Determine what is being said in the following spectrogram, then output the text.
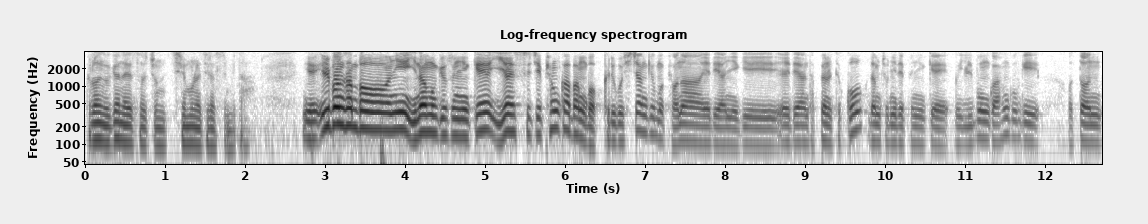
그런 의견에서 좀 질문을 드렸습니다. 예, 1번, 3번이 이남훈 교수님께 ESG 평가 방법 그리고 시장 규모 변화에 대한 얘기에 대한 답변을 듣고 그다음 존니 대표님께 그 일본과 한국이 어떤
